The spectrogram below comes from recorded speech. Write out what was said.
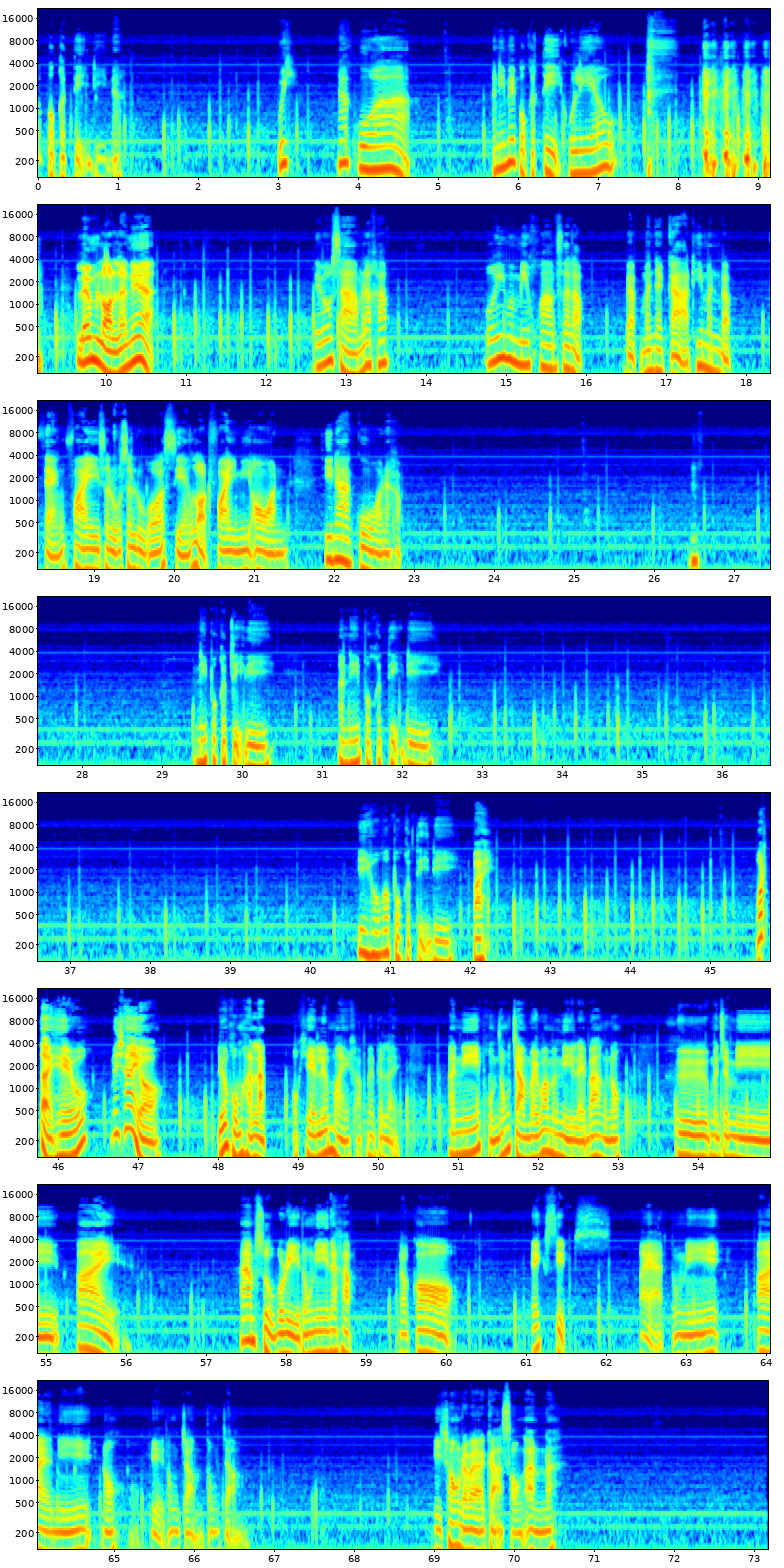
ก็ปกติดีนะ กลัว อันนี้ไม่ปกติกูเลี้ยว เริ่มหลอนแล้วเนี่ยเลเวลสามแล้วครับอุ้ยมันมีความสลับแบบบรรยากาศที่มันแบบแสงไฟสลัวสลัวๆเสียงหลอดไฟนีออนที่น่ากลัวนะครับอันนี้ปกติดี อันนี้ปกติดี พี่เขาก็ปกติดีไป What the hell ไม่ใช่หรอ หรือผมหันหลัง โอเคเริ่มใหม่ครับไม่เป็นไร อันนี้ผมต้องจำไว้ว่ามันมีอะไรบ้างเนาะคือมันจะมีป้าย ห้ามสูบบุหรี่ตรงนี้นะครับ แล้วก็ exit 8 ตรงนี้ ป้ายอันนี้เนาะโอเคต้องจำต้องจำ มีช่องระบายอากาศ2อันนะ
